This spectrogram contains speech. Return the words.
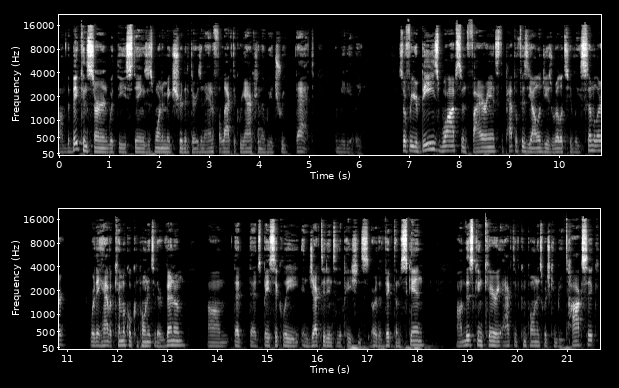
Um, the big concern with these stings is want to make sure that if there is an anaphylactic reaction that we treat that immediately. So for your bees, wasps, and fire ants, the pathophysiology is relatively similar, where they have a chemical component to their venom um, that that's basically injected into the patient's or the victim's skin. Um, this can carry active components which can be toxic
